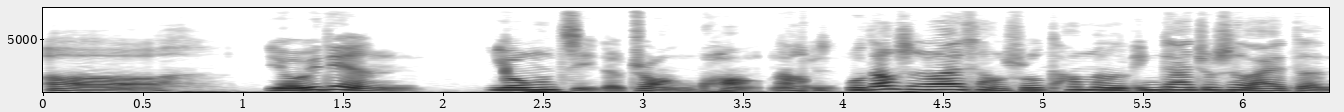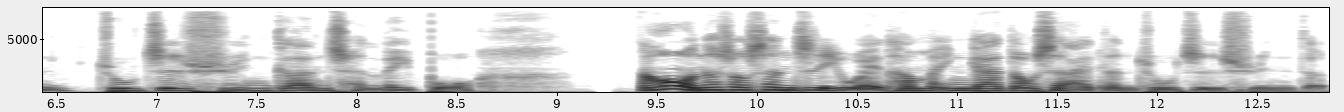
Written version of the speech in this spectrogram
呃，有一点。拥挤的状况，然后我当时都在想说，他们应该就是来等朱志勋跟陈立博，然后我那时候甚至以为他们应该都是来等朱志勋的。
